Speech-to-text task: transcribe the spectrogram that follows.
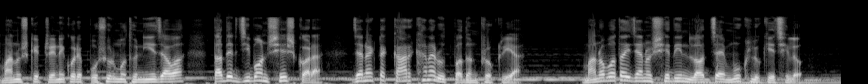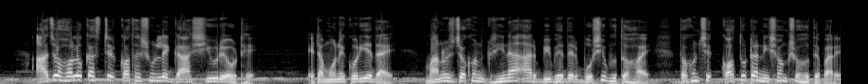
মানুষকে ট্রেনে করে পশুর মতো নিয়ে যাওয়া, তাদের জীবন শেষ করা, যেন একটা কারখানার উৎপাদন প্রক্রিয়া। মানবতাই যেন সেদিন লজ্জায় মুখ লুকিয়েছিল। আজও হলোকাস্টের কথা শুনলে গা শিউরে ওঠে। এটা মনে করিয়ে দেয়, মানুষ যখন ঘৃণা আর বিভেদের বশীভূত হয়, তখন সে কতটা নৃশংস হতে পারে।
